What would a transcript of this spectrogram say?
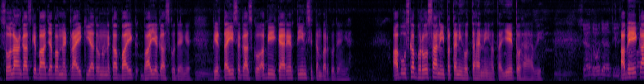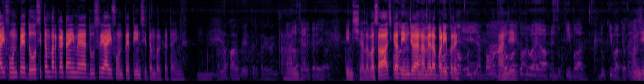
16 अगस्त के बाद जब हमने ट्राई किया तो उन्होंने कहा बाई बाई अगस्त को देंगे। फिर तेईस अगस्त को अभी कह रहे हैं तीन सितंबर को देंगे। अब उसका भरोसा नहीं पता नहीं होता है नहीं होता ये तो है अभी। शायद हो जाए अब एक आईफोन पे दो सितंबर का टाइम है दूसरे आईफोन पे तीन सितंबर का टाइम है। अल्लाह पाक बेहतर करेगा। हाँ इंशाल्लाह। बस आज का दिन जो है ना मेरा बड़ी परे हाँ जी। जो है आपने दुखी बात दुखी हाँ जी।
